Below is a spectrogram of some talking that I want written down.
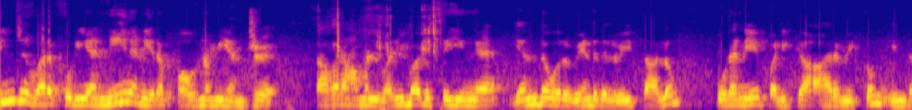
இன்று வரக்கூடிய நீல நிற பௌர்ணமி அன்று தவறாமல் வழிபாடு செய்யுங்க. எந்த ஒரு வேண்டுதல் வைத்தாலும் உடனே பலிக்க ஆரம்பிக்கும். இந்த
